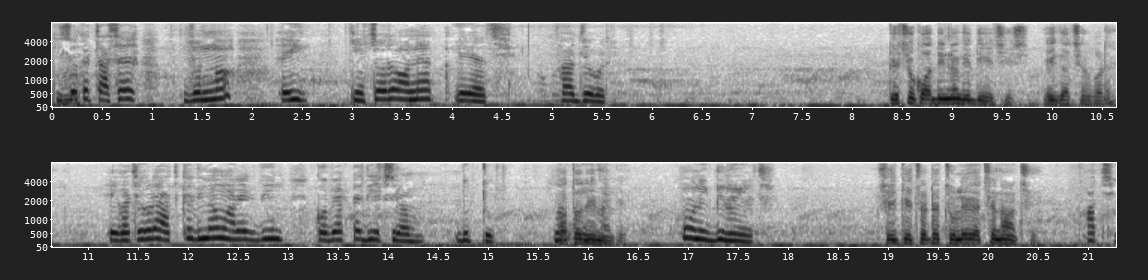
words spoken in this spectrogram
কৃষকের চাষের জন্য এই কেঁচোরও অনেক এ আছে সাহায্য করে। কেঁচো কদিন আগে দিয়েছিস এই গাছের করে এই গাছে করে আজকে দিলাম আর একদিন কবে একটা দিয়েছিলাম দুটো কতদিন আগে? অনেক দিন হয়ে গেছে। সেই কেঁচোটা চলে গেছে না আছে? আছে।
